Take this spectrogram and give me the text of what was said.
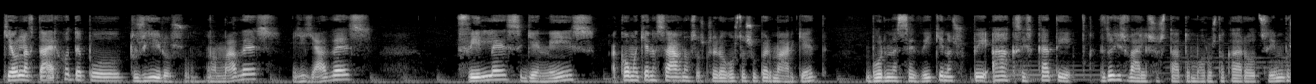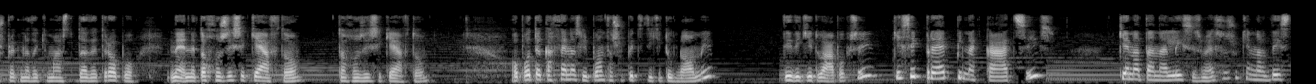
και όλα αυτά έρχονται από τους γύρω σου. Μαμάδες, γιαγιάδες, φίλες, συγγενείς, ακόμα και ένας άγνωστος ξέρω εγώ στο σούπερ μάρκετ μπορεί να σε δει και να σου πει «Α, ξέρεις κάτι, δεν το έχεις βάλει σωστά το μωρό στο καρότσι, μήπως πρέπει να δοκιμάσεις τον τάδε τρόπο». Ναι, ναι, το έχω ζήσει και αυτό, το έχω ζήσει και αυτό. Οπότε ο καθένας λοιπόν θα σου πει τη δική του γνώμη τη δική του άποψη και εσύ πρέπει να κάτσεις και να τα αναλύσεις μέσα σου και να δεις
